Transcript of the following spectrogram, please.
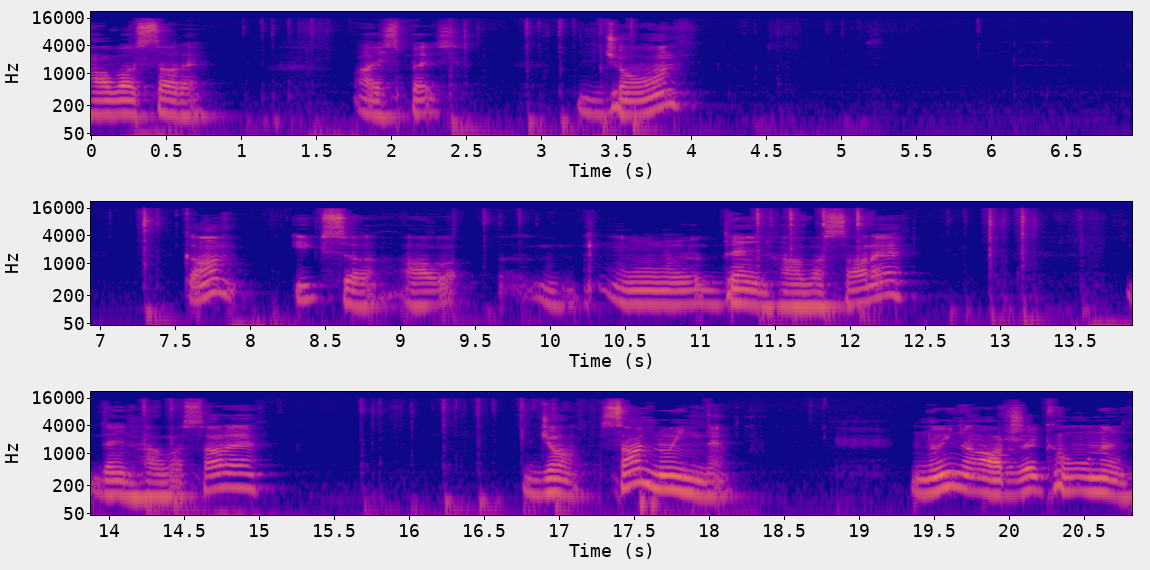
հավասար է այսպես John կամ x-ը դեն հավասար է դեն հավասար է John սա նույնն է նույն արժեքը ունեն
